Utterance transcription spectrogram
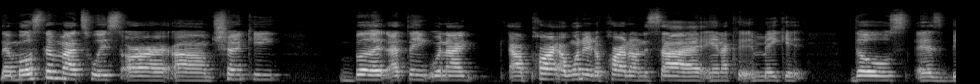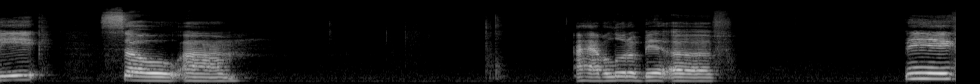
Now most of my twists are um, chunky, but I think when I I part I wanted a part on the side and I couldn't make it those as big. So um, I have a little bit of big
